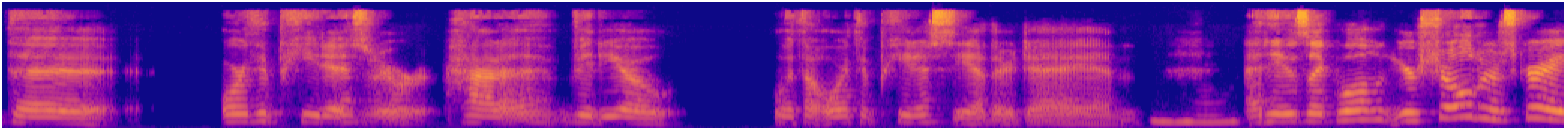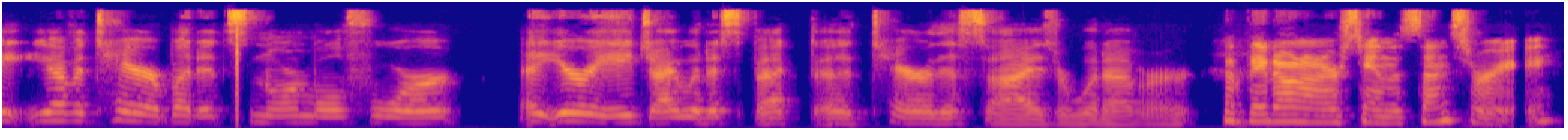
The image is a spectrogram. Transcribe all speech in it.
the orthopedist or had a video with an orthopedist the other day and Mhm. and he was like well your shoulder's great you have a tear but it's normal for at your age I would expect a tear this size or whatever But they don't understand the sensory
